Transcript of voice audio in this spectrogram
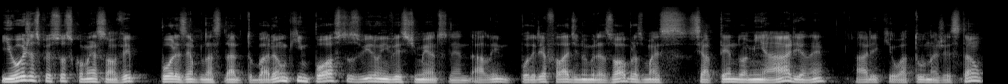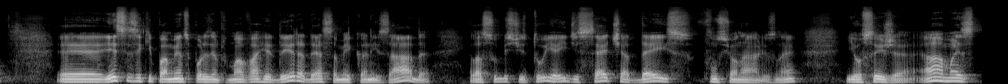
E hoje as pessoas começam a ver, por exemplo, na cidade de Tubarão, que impostos viram investimentos. Né? Além, poderia falar de inúmeras obras, mas se atendo à minha área, né? a área que eu atuo na gestão, é, esses equipamentos, por exemplo, uma varredeira dessa mecanizada, ela substitui aí de 7 a 10 funcionários. Né? E, ou seja, ah, mas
